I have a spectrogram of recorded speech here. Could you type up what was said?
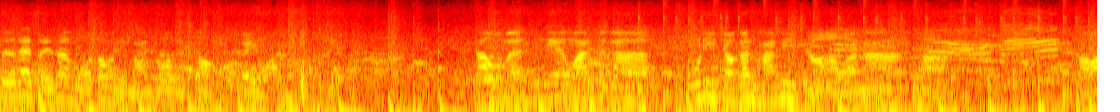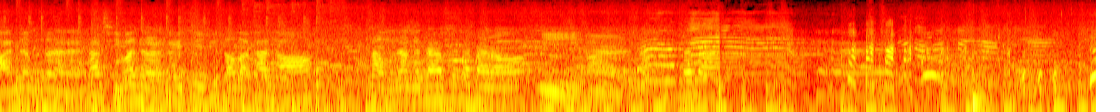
这个在水上活动也蛮多的效果，可以玩。那我们今天玩这个浮力球跟弹力球好玩吗？是吧？好玩对不对？那喜欢的人可以自己去找找看哦。那我们要跟大家说拜拜喽，一二三，拜拜。Ah.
